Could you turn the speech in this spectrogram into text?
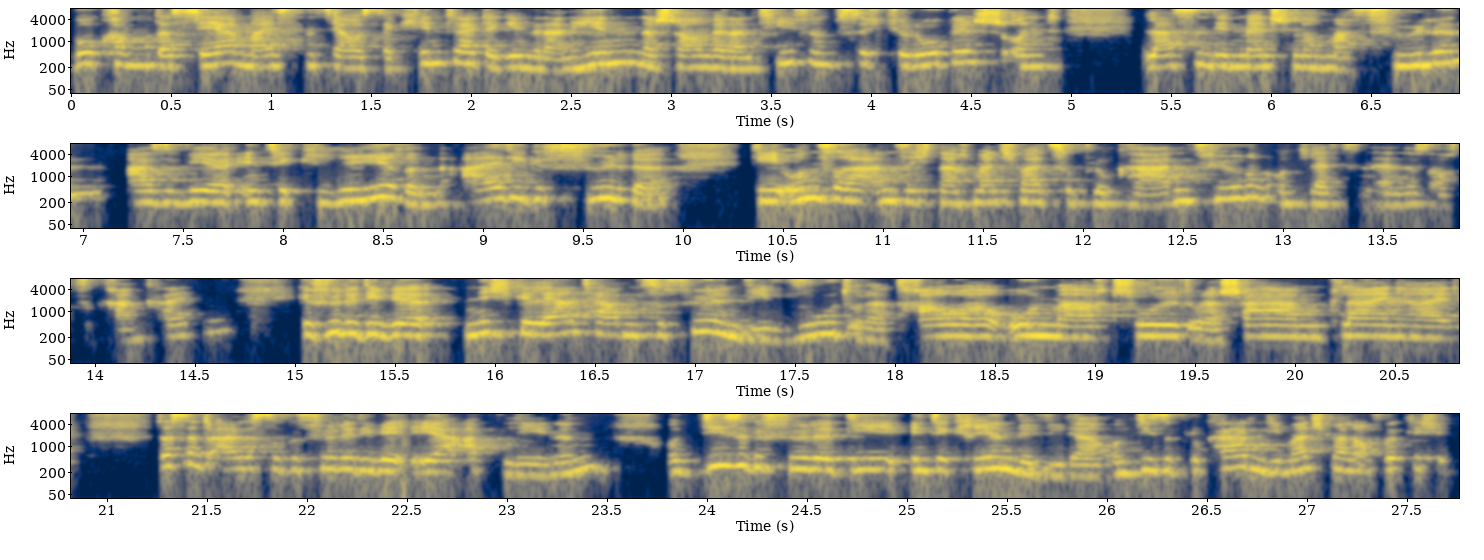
Wo kommt das her? Meistens ja aus der Kindheit. Da gehen wir dann hin, da schauen wir dann tiefenpsychologisch und lassen den Menschen nochmal fühlen. Also wir integrieren all die Gefühle, die unserer Ansicht nach manchmal zu Blockaden führen und letzten Endes auch zu Krankheiten. Gefühle, die wir nicht gelernt haben zu fühlen, wie Wut oder Trauer, Ohnmacht, Schuld oder Scham, Kleinheit. Das sind alles so Gefühle, die wir eher ablehnen. Und diese Gefühle, die integrieren wir wieder. Und diese Blockaden, die manchmal auch wirklich im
